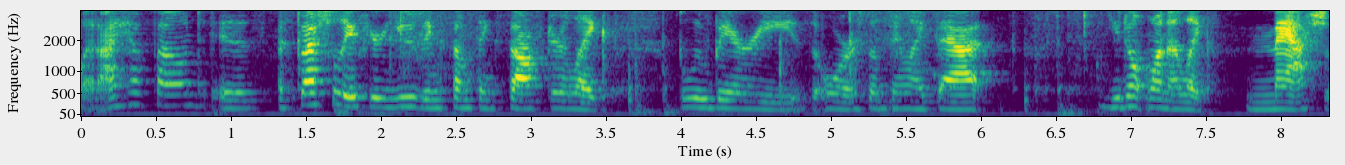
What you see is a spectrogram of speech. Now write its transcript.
what I have found is, especially if you're using something softer like blueberries or something like that, you don't want to like mash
